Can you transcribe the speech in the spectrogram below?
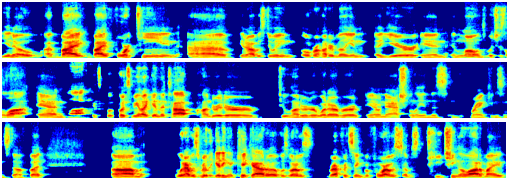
you know, uh, by by 14, uh, you know, I was doing over 100 million a year in in loans, which is a lot, and lot. it puts me like in the top 100 or 200 or whatever, you know, nationally in this in rankings and stuff. But um, what I was really getting a kick out of was what I was referencing before. I was I was teaching a lot of my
